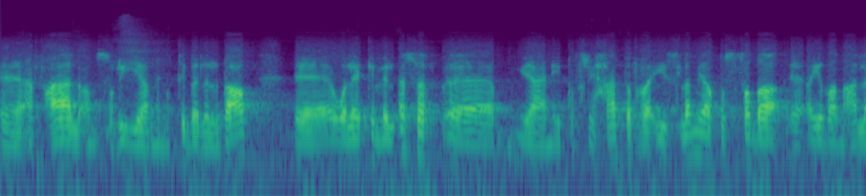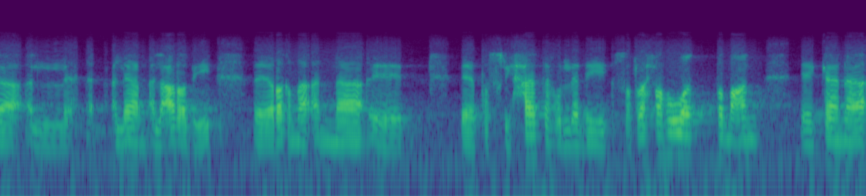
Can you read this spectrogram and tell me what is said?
أفعال عنصرية من قبل البعض ولكن للأسف يعني تصريحات الرئيس لم ياخذ صدى أيضا على الإعلام العربي رغم أن تصريحاته الذي صرحه هو طبعا كان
